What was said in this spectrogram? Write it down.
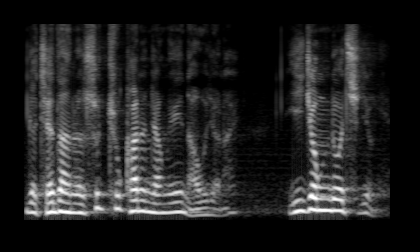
그러니까 재단을 수축하는 장면이 나오잖아요. 이 정도 지경이에요.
